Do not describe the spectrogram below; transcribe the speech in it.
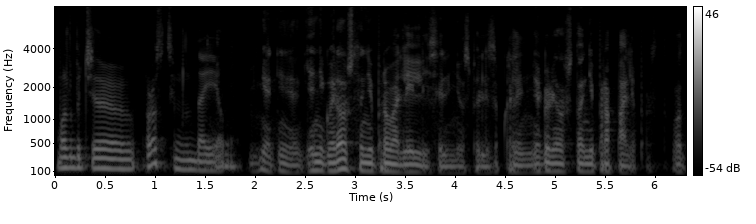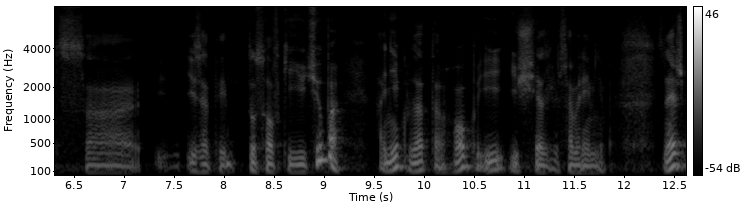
Может быть, э, просто им надоело. Нет, нет, я не говорил, что они провалились или не успели за поколение. Я говорил, что они пропали просто. Вот с, э, из этой тусовки Ютуба они куда-то хоп и исчезли со временем. Знаешь,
